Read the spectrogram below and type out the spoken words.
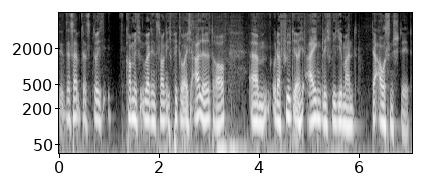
deshalb das durch, komme ich über den Song Ich ficke euch alle drauf, ähm, oder fühlt ihr euch eigentlich wie jemand, der außen steht?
